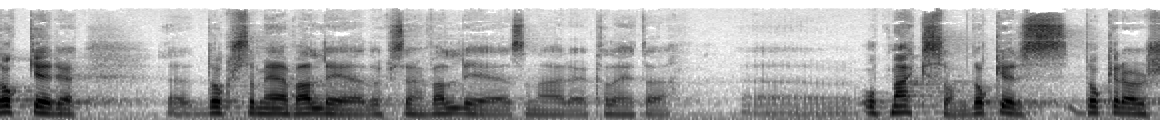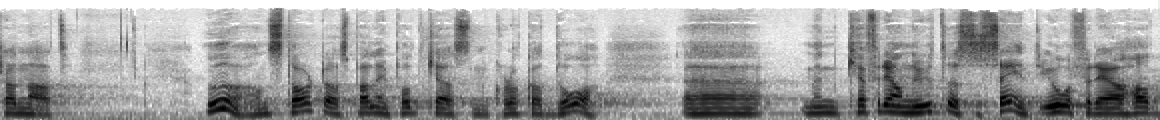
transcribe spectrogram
dere, dere som er veldig, dere som er veldig sånn her, hva det heter, uh, oppmerksom, dere, dere har jo skjønt at oh, han starta å spille inn podkasten klokka da. Uh, men hvorfor er han ute så seint? Jo, for jeg har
